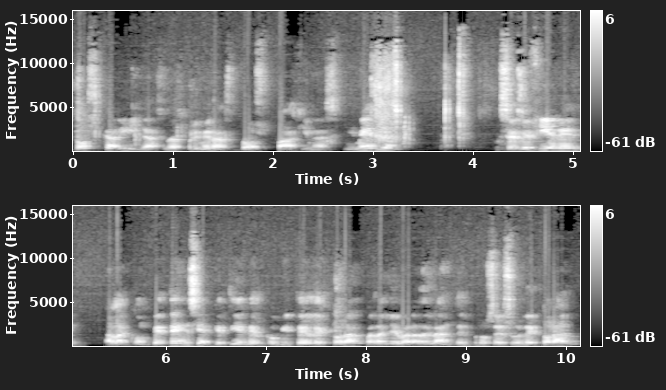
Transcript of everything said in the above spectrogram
dos carillas, las primeras dos páginas y media se refieren a la competencia que tiene el comité electoral para llevar adelante el proceso electoral,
